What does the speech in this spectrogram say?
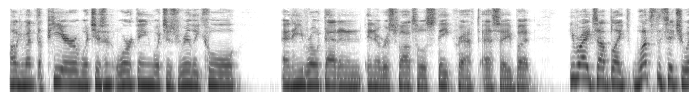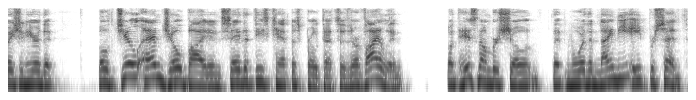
talking about the pier, which isn't working, which is really cool. And he wrote that in in a responsible statecraft essay. But he writes up like, what's the situation here that both Jill and Joe Biden say that these campus protesters are violent, but his numbers show that more than 98%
